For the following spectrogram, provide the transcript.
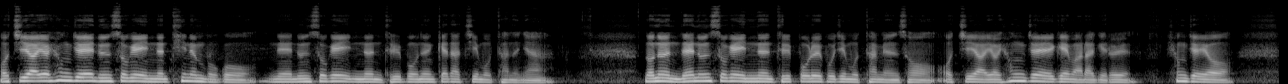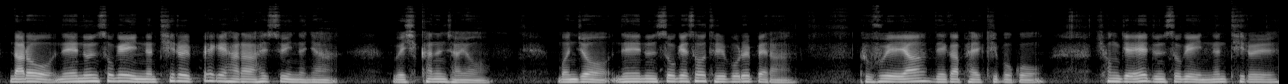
어찌하여 형제의 눈 속에 있는 티는 보고 내 눈 속에 있는 들보는 깨닫지 못하느냐? 너는 내 눈 속에 있는 들보를 보지 못하면서 어찌하여 형제에게 말하기를 형제여 나로 내 눈 속에 있는 티를 빼게 하라 할 수 있느냐? 외식하는 자여 먼저 내 눈 속에서 들보를 빼라. 그 후에야 내가 밝히 보고 형제의 눈 속에 있는 티를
